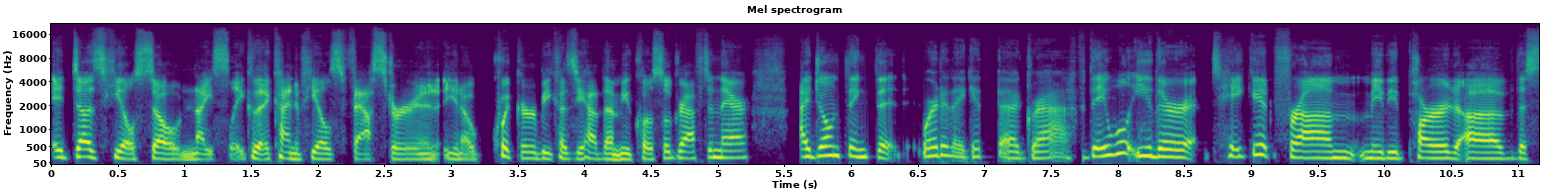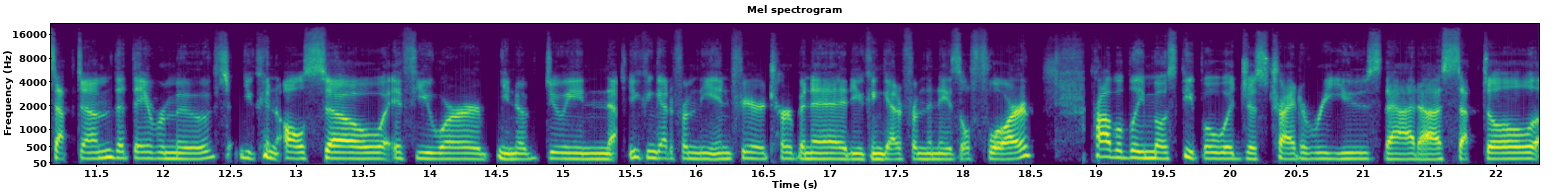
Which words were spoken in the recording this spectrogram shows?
it does heal so nicely because it kind of heals faster and you know quicker because you have that mucosal graft in there. I don't think that. Where do they get the graft? They will either take it it from maybe part of the septum that they removed. You can also, if you were, you know, doing, you can get it from the inferior turbinate, you can get it from the nasal floor. Probably most people would just try to reuse that uh, septal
